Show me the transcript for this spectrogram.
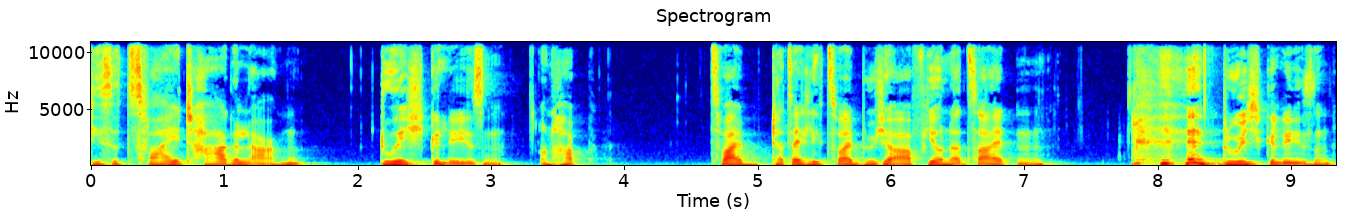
diese zwei Tage lang durchgelesen und habe zwei, tatsächlich zwei Bücher, 400 Seiten durchgelesen.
